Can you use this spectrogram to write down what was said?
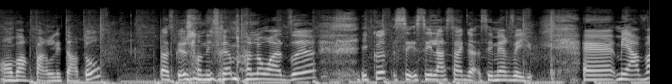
On va en reparler tantôt parce que j'en ai vraiment long à dire. Écoute, c'est la saga, c'est merveilleux. Euh, mais avant,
